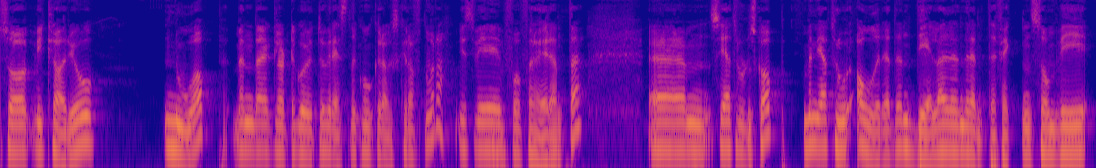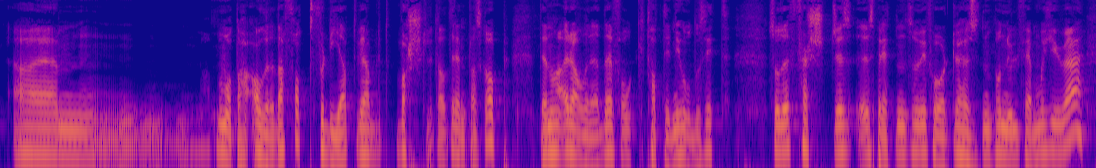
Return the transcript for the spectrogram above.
Så vi klarer jo noe opp, men det er klart det går utover resten av konkurransekraften vår da, hvis vi får for høy rente. Um, så jeg tror den skal opp, men jeg tror allerede en del av den renteeffekten som vi um, på en måte allerede har fått, fordi at vi har blitt varslet at renta skal opp, den har allerede folk tatt inn i hodet sitt. Så det første spretten som vi får til høsten på 0,25,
